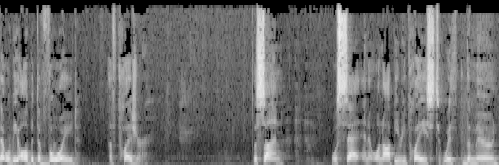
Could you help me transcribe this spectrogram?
that will be all but devoid of pleasure. The sun will set and it will not be replaced with the moon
